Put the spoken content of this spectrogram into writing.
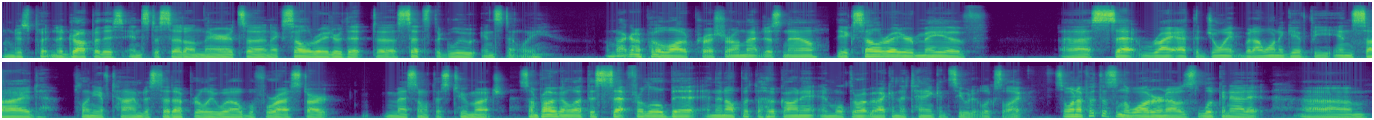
I'm just putting a drop of this InstaSet on there. It's an accelerator that uh, sets the glue instantly. I'm not going to put a lot of pressure on that just now. The accelerator may have uh, set right at the joint, but I want to give the inside plenty of time to set up really well before I start messing with this too much. So I'm probably going to let this set for a little bit and then I'll put the hook on it and we'll throw it back in the tank and see what it looks like. So when I put this in the water and I was looking at it, um,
